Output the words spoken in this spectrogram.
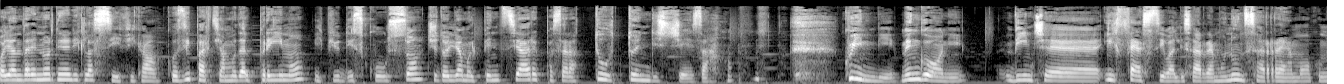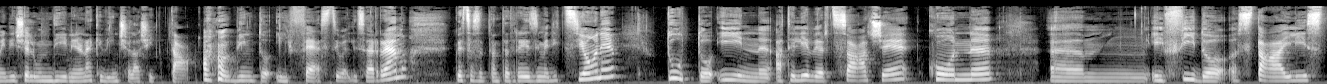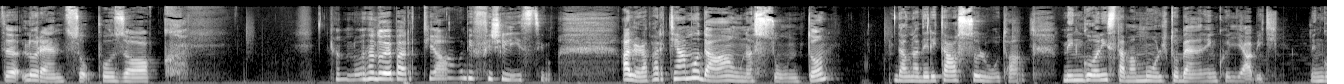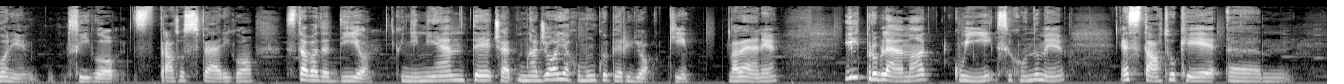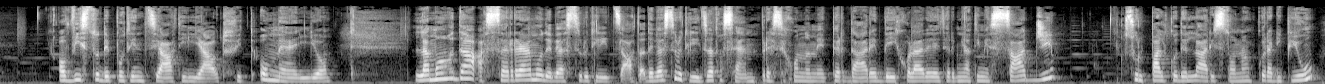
Voglio andare in ordine di classifica, così partiamo dal primo, il più discusso, ci togliamo il pensiero e passerà tutto in discesa. Quindi, Mengoni vince il Festival di Sanremo, non Sanremo, come dice Lundini, non è che vince la città, ha vinto il Festival di Sanremo, questa 73esima edizione, tutto in Atelier Versace con um, il fido stylist Lorenzo Posoc da dove partiamo? Difficilissimo. Allora, partiamo da un assunto, da una verità assoluta. Mengoni stava molto bene in quegli abiti. Mengoni, figo, stratosferico, stava da Dio, quindi niente, cioè una gioia comunque per gli occhi, va bene? Il problema qui, secondo me, è stato che ehm, ho visto depotenziati gli outfit, o meglio, la moda a Sanremo deve essere utilizzata, deve essere utilizzata sempre, secondo me, per dare e veicolare determinati messaggi. Sul palco dell'Ariston ancora di più.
